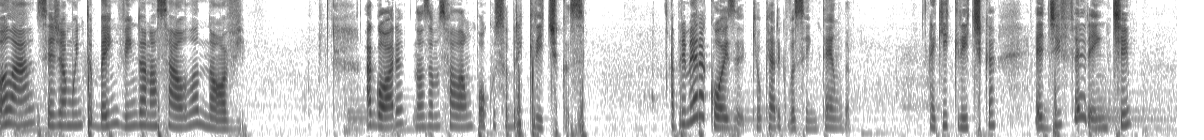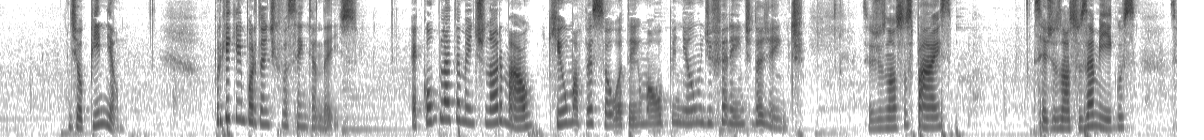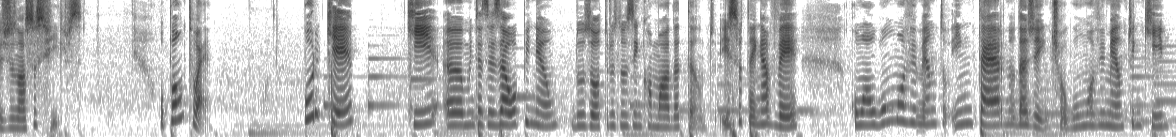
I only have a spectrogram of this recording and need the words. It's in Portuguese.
Olá, seja muito bem-vindo à nossa aula 9. Agora nós vamos falar um pouco sobre críticas. A primeira coisa que eu quero que você entenda é que crítica é diferente de opinião. Por que, que é importante que você entenda isso? É completamente normal que uma pessoa tenha uma opinião diferente da gente, seja os nossos pais, seja os nossos amigos, seja os nossos filhos. O ponto é, por que que uh, muitas vezes a opinião dos outros nos incomoda tanto? Isso tem a ver com algum movimento interno da gente, algum movimento em que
